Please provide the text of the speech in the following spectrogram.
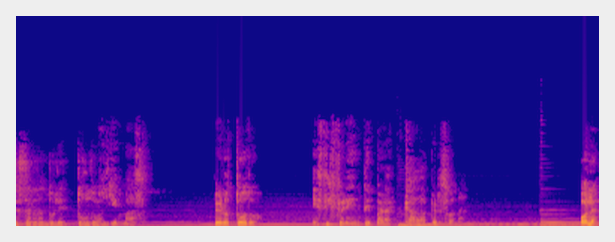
estar dándole todo a alguien más, pero todo es diferente para cada persona. Hola,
